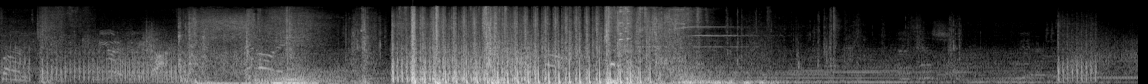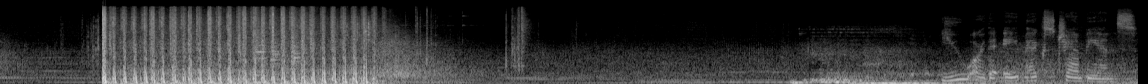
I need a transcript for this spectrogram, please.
confirmed. Beautifully You are the Apex Champions.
